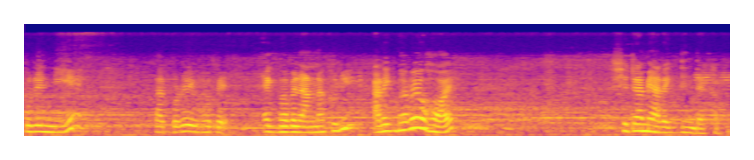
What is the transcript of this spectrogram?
করে নিয়ে তারপরে এভাবে একভাবে রান্না করি। আরেকভাবেও হয়। সেটা আমি আরেকদিন দেখাবো।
